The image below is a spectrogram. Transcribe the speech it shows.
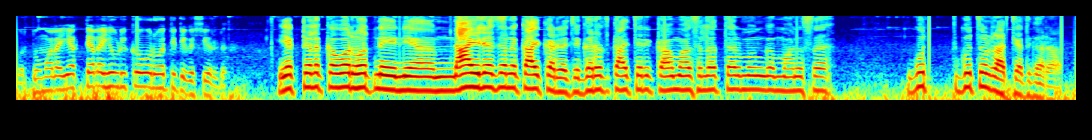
बरं तुम्हाला एकट्याला एवढी कवर होते ते का शेरड? एकट्याला कवर होत नाही. न- नाही इल्याचं काय करायचं? घरात काहीतरी काम असलं तर मग माणसं गुत गुंतून राहतात घरात.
